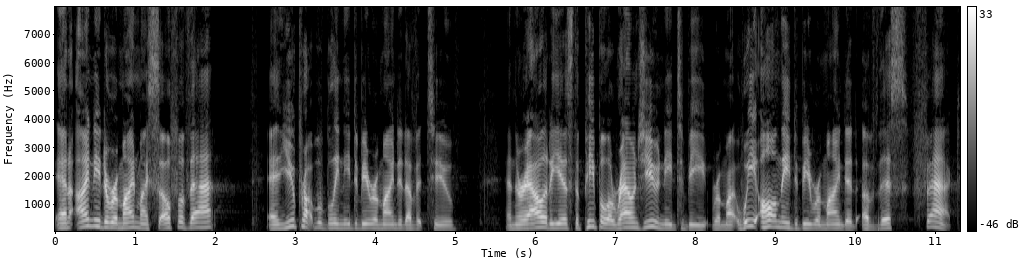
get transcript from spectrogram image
And I need to remind myself of that, and you probably need to be reminded of it too. And the reality is, the people around you need to be reminded, we all need to be reminded of this fact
